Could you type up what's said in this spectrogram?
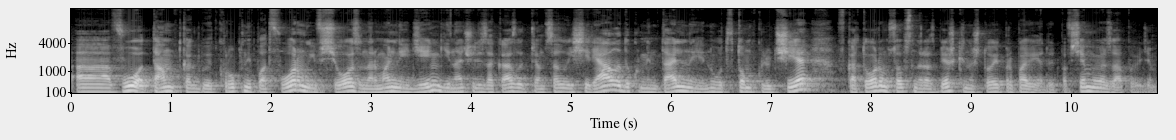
А, вот, там как бы крупные платформы и все за нормальные деньги и начали заказывать прям целые сериалы документальные, ну, вот в том ключе, в котором, собственно, Разбежкина что и проповедует, по всем ее заповедям.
